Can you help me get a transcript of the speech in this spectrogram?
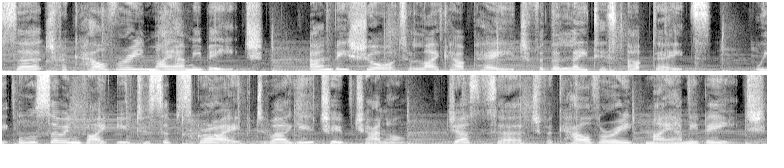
search for Calvary Miami Beach and be sure to like our page for the latest updates. We also invite you to subscribe to our YouTube channel. Just search for Calvary Miami Beach.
